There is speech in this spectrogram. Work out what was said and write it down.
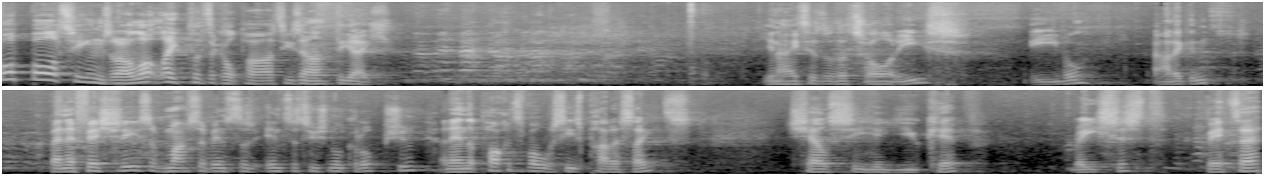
Football teams are a lot like political parties, aren't they? eh? United are the Tories, evil, arrogant, beneficiaries of massive inst- institutional corruption, and in the pockets of overseas parasites. Chelsea are UKIP, racist, bitter.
